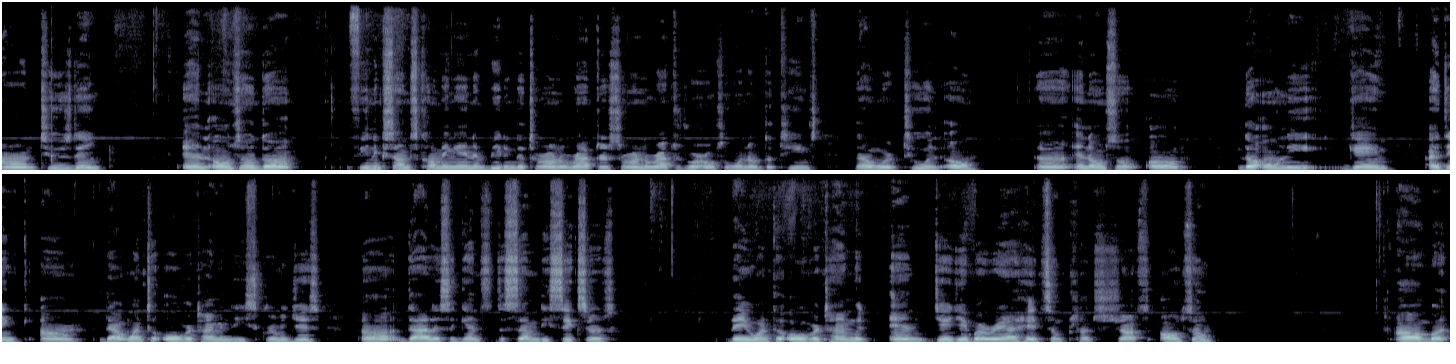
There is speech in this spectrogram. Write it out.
on Tuesday, and also the Phoenix Suns coming in and beating the Toronto Raptors. Toronto Raptors were also one of the teams that were two and zero, oh. uh, and also um, the only game I think um, that went to overtime in these scrimmages. Uh, Dallas against the 76ers. They went to overtime with and JJ Barea hit some clutch shots also. Uh, but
